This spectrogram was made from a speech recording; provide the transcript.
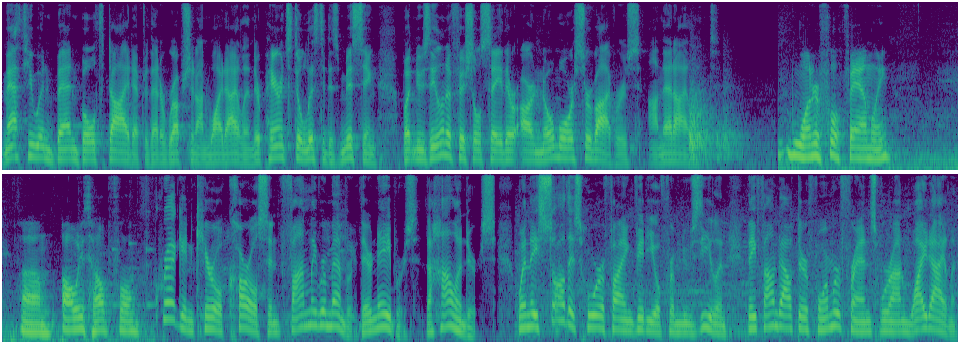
Matthew and Ben both died after that eruption on White Island. Their parents still listed as missing, but New Zealand officials say there are no more survivors on that island. Wonderful family, um, always helpful. Craig and Carol Carlson fondly remember their neighbors, the Hollanders. When they saw this horrifying video from New Zealand, they found out their former friends were on White Island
